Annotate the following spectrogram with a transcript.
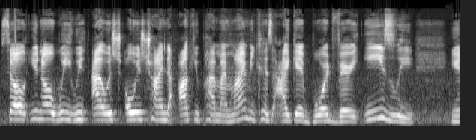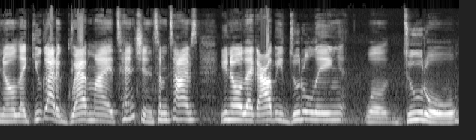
So, you know, we, we I was always trying to occupy my mind because I get bored very easily. You know, like you got to grab my attention. Sometimes, you know, like I'll be doodling, well, doodle,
